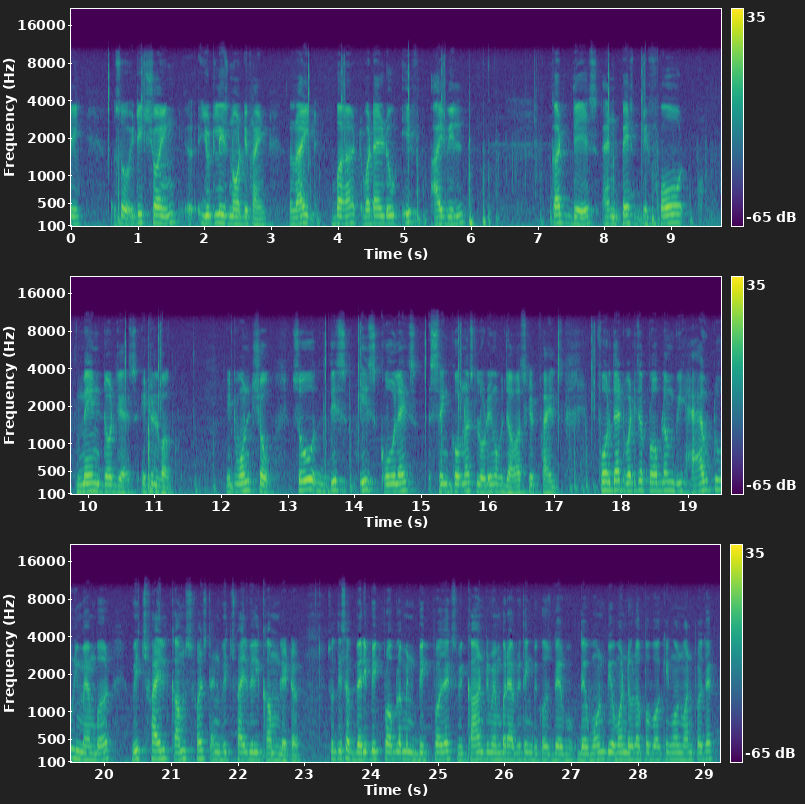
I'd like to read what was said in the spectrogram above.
see. So it is showing uh, is not defined. Right but what I'll do if I will cut this and paste before main.js it will work. It won't show. So this is called as synchronous loading of javascript files. For that what is the problem? We have to remember which file comes first and which file will come later so this is a very big problem in big projects. We can't remember everything because there there won't be one developer working on one project.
